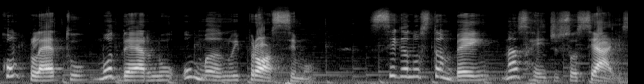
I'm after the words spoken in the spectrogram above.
Completo, moderno, humano e próximo. Siga-nos também nas redes sociais.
